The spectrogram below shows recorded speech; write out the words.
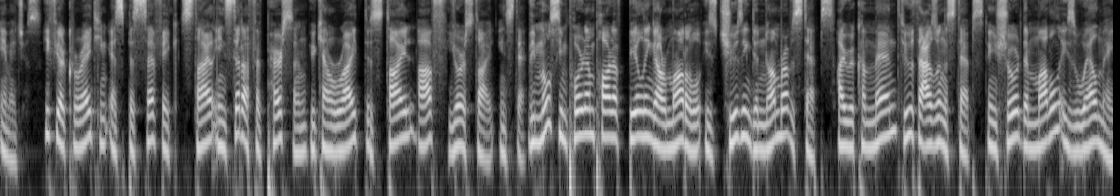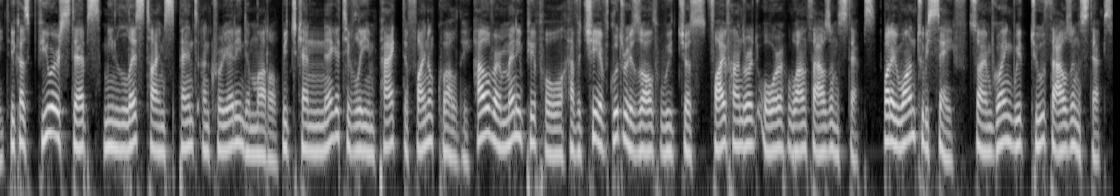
images. If you're creating a specific style instead of a person, you can write the style of your style instead. The most important part of building our model is choosing the number of steps. I recommend 2000 steps to ensure the model is well made because fewer steps mean less time spent on creating the model, which can negatively impact the final quality. However, many people have achieved good results with just 500 or 1000 steps. But I want to be safe, so I'm going with 2000 steps,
